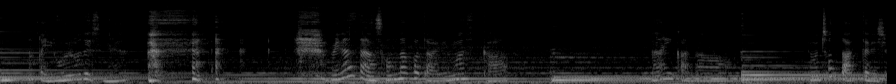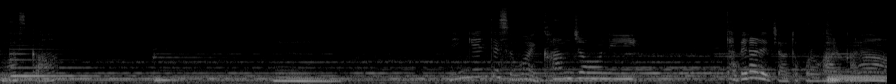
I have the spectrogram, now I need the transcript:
なんかいろいろですね。皆さんそんなことありますか？ないかな？でもちょっとあったりしますか？うん。人間ってすごい感情に食べられちゃうところがあるから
